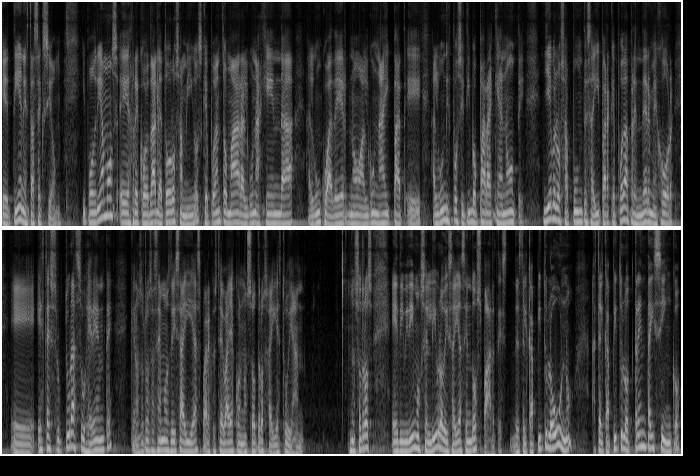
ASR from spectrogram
que tiene esta sección. Y podríamos eh, recordarle a todos los amigos que puedan tomar alguna agenda, algún cuaderno, algún iPad, eh, algún dispositivo para que anote. Lleve los apuntes ahí para que pueda aprender mejor esta estructura sugerente que nosotros hacemos de Isaías para que usted vaya con nosotros ahí estudiando. Nosotros eh, dividimos el libro de Isaías en dos partes, desde el capítulo 1 hasta el capítulo 35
